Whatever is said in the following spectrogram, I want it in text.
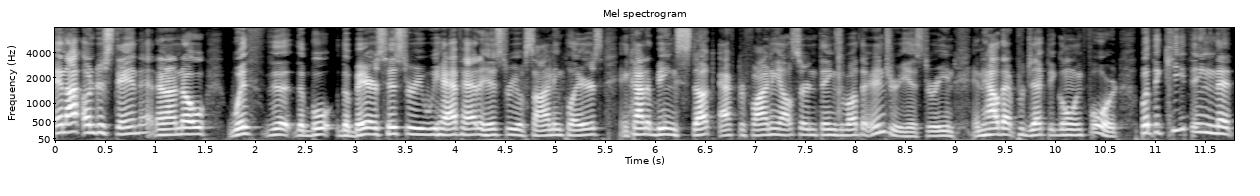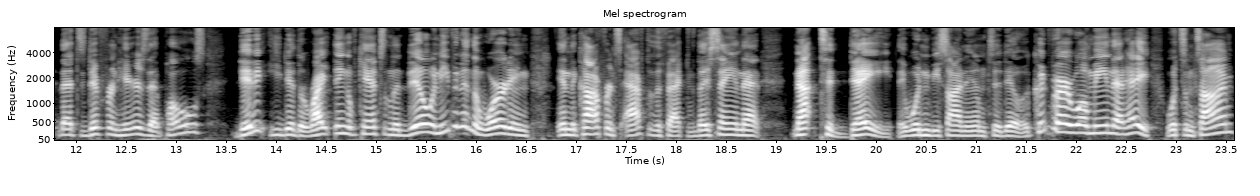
And I understand that, and I know with the the the Bears' history, we have had a history of signing players and kind of being stuck after finding out certain things about their injury history and, and how that projected going forward. But the key thing that that's different here is that Poles did it. He did the right thing of canceling the deal, and even in the wording in the conference after the fact, if they're saying that not today they wouldn't be signing him to the deal, it could very well mean that hey, with some time,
